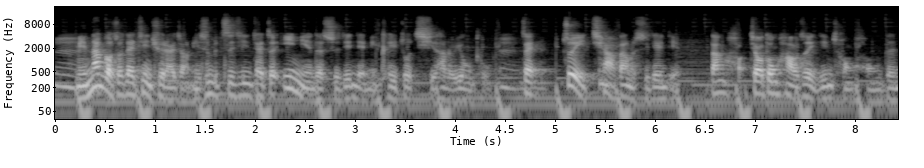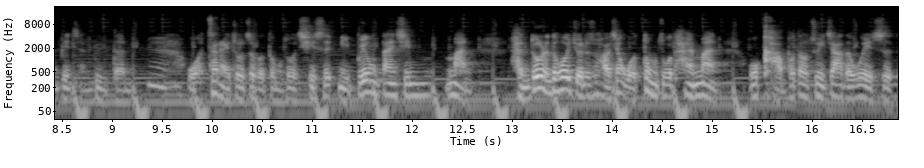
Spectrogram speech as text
嗯，你那个时候再进去来讲，你是不是资金在这一年的时间点，你可以做其他的用途？嗯，在最恰当的时间点。当好交通号志已经从红灯变成绿灯，嗯，我再来做这个动作，其实你不用担心慢。很多人都会觉得说，好像我动作太慢，我卡不到最佳的位置，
